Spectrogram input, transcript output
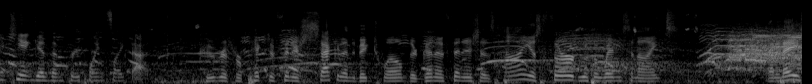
you can't give them three points like that. Cougars were picked to finish second in the Big 12. They're going to finish as high as third with a win tonight. And an ace.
